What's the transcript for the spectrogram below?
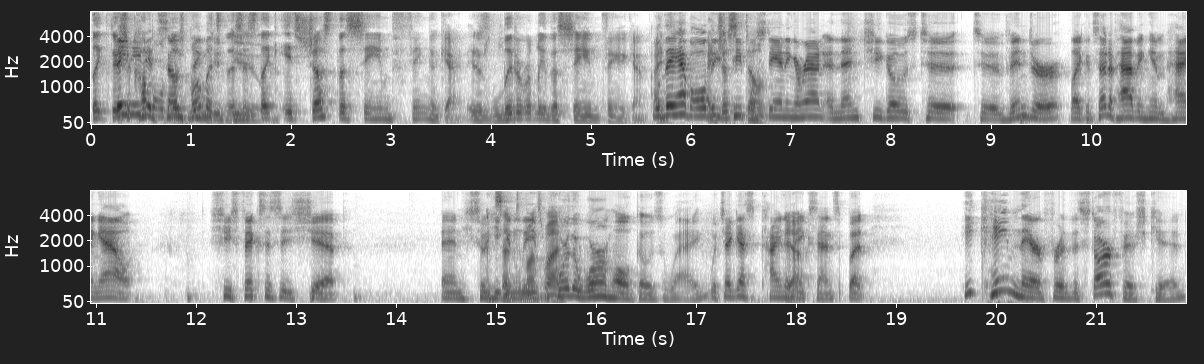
Like. There's They a couple of those moments in this. It's like it's just the same thing again. It is literally the same thing again. Well, I- they have all these people don't- standing around, and then she goes to to Vinder. Like instead of having him hang out, she fixes his ship, and so he sends can leave his way. before the wormhole goes away, which I guess kind of Yeah. makes sense. But he came there for the starfish kid,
